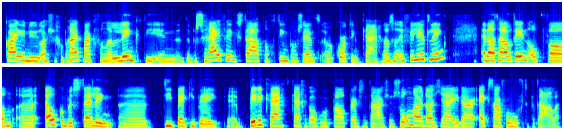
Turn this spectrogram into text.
kan je nu, als je gebruik maakt van een link die in de beschrijving staat, nog 10% korting krijgen. Dat is een affiliate link. En dat houdt in op van eh, elke bestelling eh, die Peggy eh, binnenkrijgt, krijg ik ook een bepaald percentage zonder dat jij daar extra voor hoeft te betalen.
